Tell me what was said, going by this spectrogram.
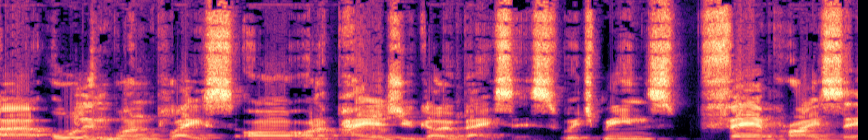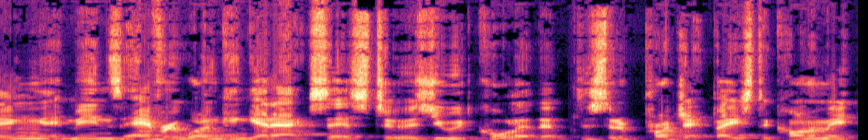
uh, all in one place on, on a pay as you go basis, which means fair pricing. It means everyone can get access to, as you would call it, the, the sort of project based economy.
